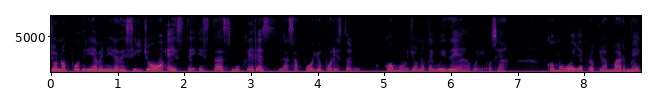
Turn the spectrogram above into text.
yo no podría venir a decir yo, este, estas mujeres las apoyo por esto. ¿Cómo? Yo no tengo idea, güey. O sea, ¿cómo voy a proclamarme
